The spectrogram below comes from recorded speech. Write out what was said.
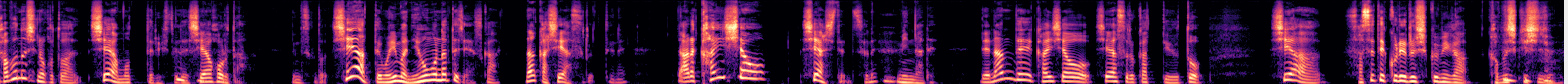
株主のことはシェア持ってる人でシェアホルダー言うんですけどシェアってもう今日本語になってるじゃないですか。なんかシェアするっていうね。であれ会社をシェアしてるんですよねうん。みんなで。でなんで会社をシェアするかっていうとシェアさせてくれる仕組みが株式市場ってい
